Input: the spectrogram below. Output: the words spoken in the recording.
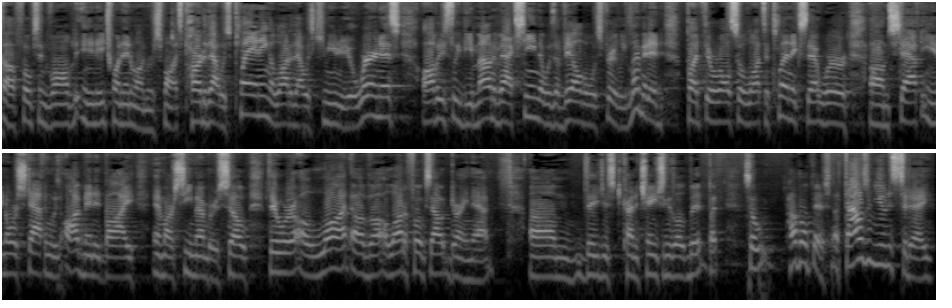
uh, folks involved in H1N1 response. Part of that was planning, a lot of that was community awareness. Obviously, the amount of vaccine that was available was fairly limited, but there were also lots of clinics that were um, staffed and or staffing was augmented by MRC members. So there were a lot of uh, a lot of folks out during that. Um, they just kind of changed things a little bit. But so how about this? A thousand units today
